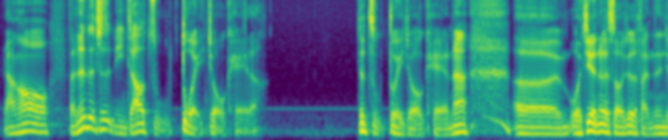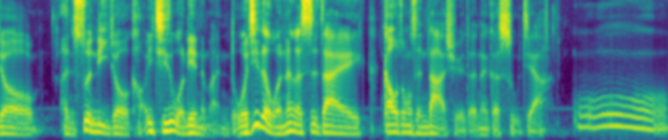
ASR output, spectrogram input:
然后反正呢，就是你只要组队就 OK 了，就组队就 OK 了。那呃，我记得那个时候就是反正就很顺利就考。其实我练的蛮多，我记得我那个是在高中升大学的那个暑假，哦，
